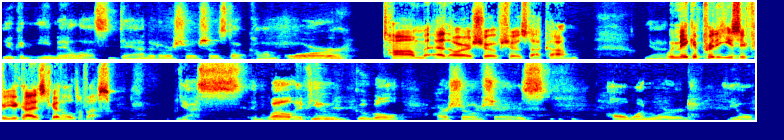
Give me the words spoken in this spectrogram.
You can email us, Dan at our show of shows.com or Tom at our show ourshowofshows.com. yeah, We make it pretty easy for you guys to get a hold of us. Yes. Well, if you Google our show of shows, all one word, you'll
